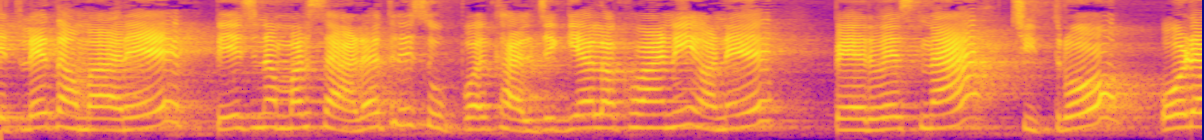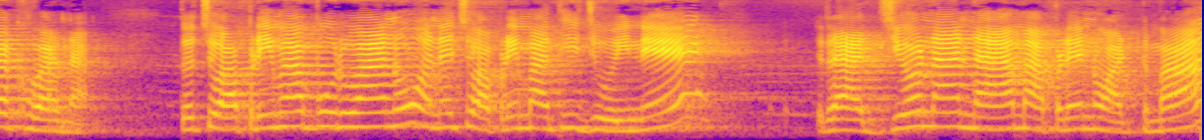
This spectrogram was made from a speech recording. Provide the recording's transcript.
એટલે તમારે પેજ નંબર સાડત્રીસ ઉપર ખાલી જગ્યા લખવાની અને પહેરવેશના ચિત્રો ઓળખવાના. તો ચોપડીમાં પૂરવાનું અને ચોપડીમાંથી જોઈને રાજ્યોના નામ આપણે નોટમાં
